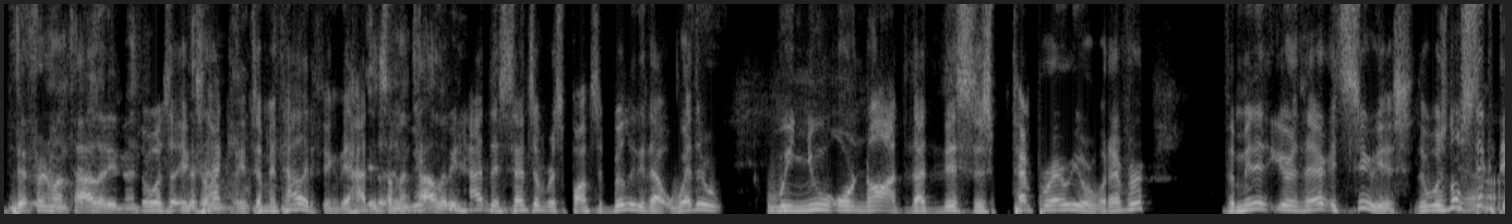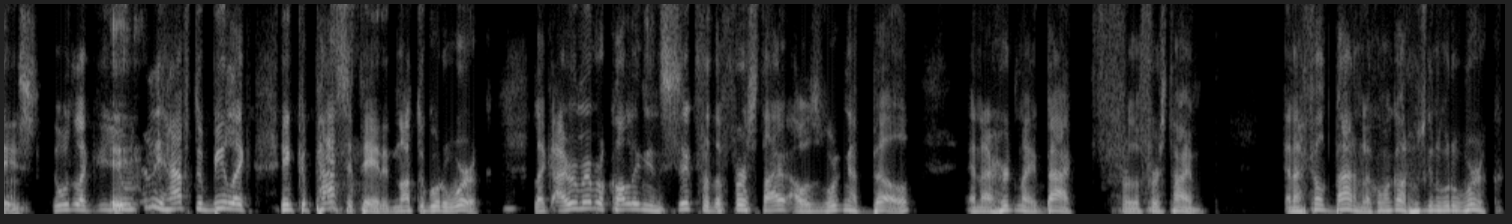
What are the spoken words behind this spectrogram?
Different mentality, man. there was a, exactly. It's a mentality thing. They had It's the, a mentality We, had thing. the sense of responsibility that whether we knew or not that this is temporary or whatever. The minute you're there, it's serious. There was no sick days. There was like you It- really have to be like incapacitated not to go to work. Like I remember calling in sick for the first time. I was working at Bell, and I hurt my back for the first time, and I felt bad. I'm like, oh my god, who's gonna go to work?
